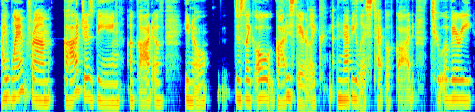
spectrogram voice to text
i went from god just being a god of you know just like oh god is there like a nebulous type of god to a very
